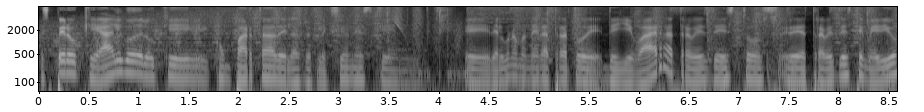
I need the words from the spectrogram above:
espero que algo de lo que comparta de las reflexiones que eh, de alguna manera trato de, llevar a través de estos, eh, a través de este medio,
